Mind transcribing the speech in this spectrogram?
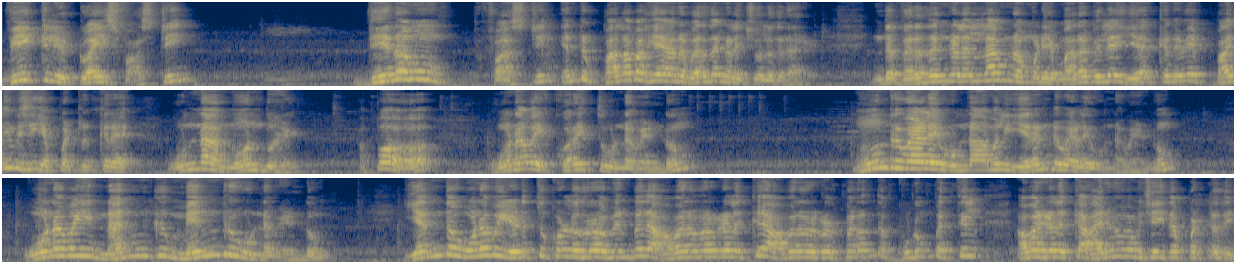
weekly twice fasting தினமும் ஃபாஸ்டிங் என்று பல வகையான விரதங்களை சொல்லுகிறார்கள். இந்த விரதங்கள் எல்லாம் நம்முடைய மரபிலே ஏற்கனவே பதிவு செய்யப்பட்டிருக்கிற உண்ணா நோன்புகள். அப்போது உணவை குறைத்து உண்ண வேண்டும். மூன்று வேளை உண்ணாமல் இரண்டு வேளை உண்ண வேண்டும். உணவை நன்கு மென்று உண்ண வேண்டும். எந்த உணவு எடுத்துக்கொள்ளுகிறோம் என்பது அவரவர்களுக்கு அவரவர்கள் பிறந்த குடும்பத்தில் அவர்களுக்கு அறிமுகம் செய்தப்பட்டதை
